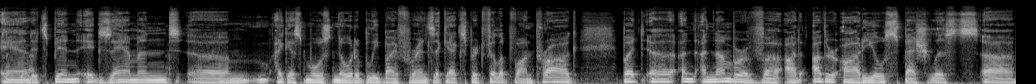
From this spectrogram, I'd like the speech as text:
and yeah. it's been examined, um, I guess, most notably by forensic expert Philip Van Praag, but uh, a, a, number of uh, other audio specialists, uh,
